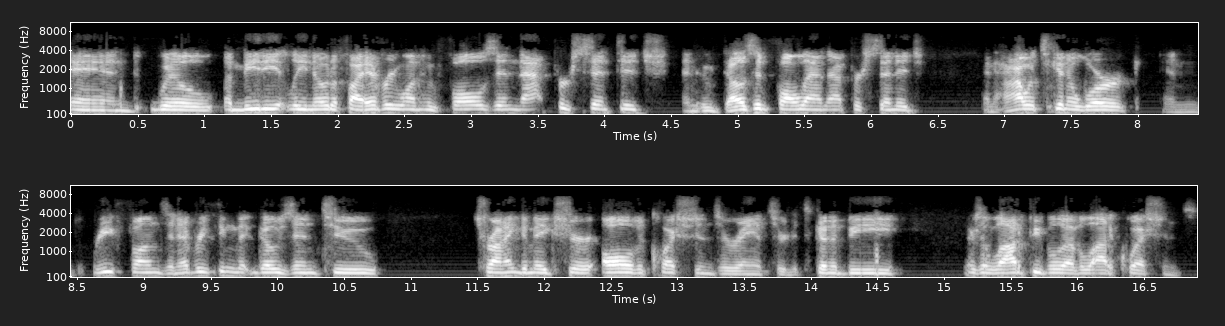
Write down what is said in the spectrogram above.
and will immediately notify everyone who falls in that percentage and who doesn't fall in that percentage and how it's going to work and refunds and everything that goes into trying to make sure all the questions are answered. It's going to be, there's a lot of people who have a lot of questions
